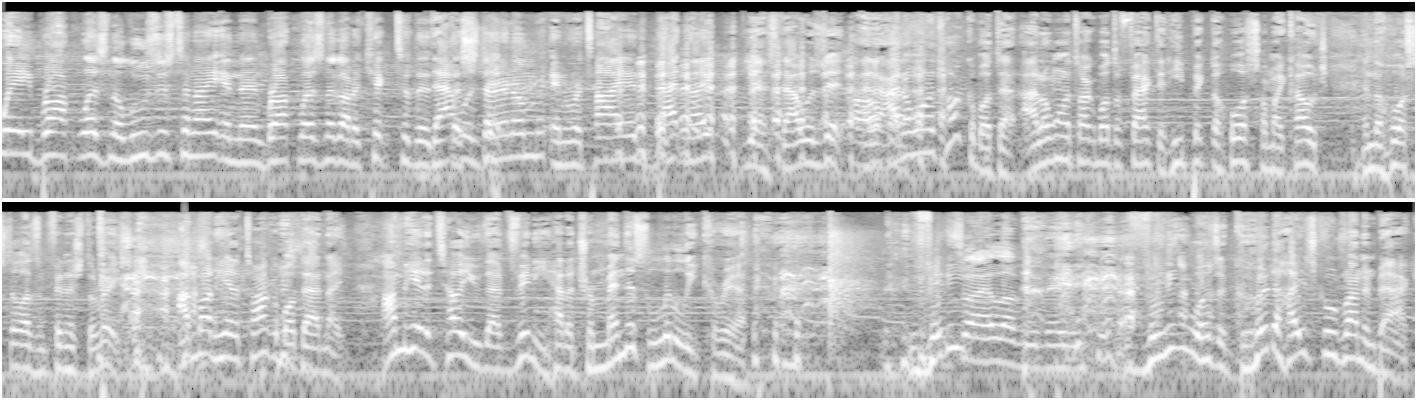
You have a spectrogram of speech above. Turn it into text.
way Brock Lesnar loses tonight, and then Brock Lesnar got a kick to the, That the was sternum and retired that night? Yes, that was it. And I don't want to talk about that. I don't want to talk about the fact that he picked a horse on my couch and the horse still hasn't finished the race. I'm not here to talk about that night. I'm here to tell you that Vinny had a tremendous Little League career. Vinny, That's why I love you, baby. Vinny was a good high school running back.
